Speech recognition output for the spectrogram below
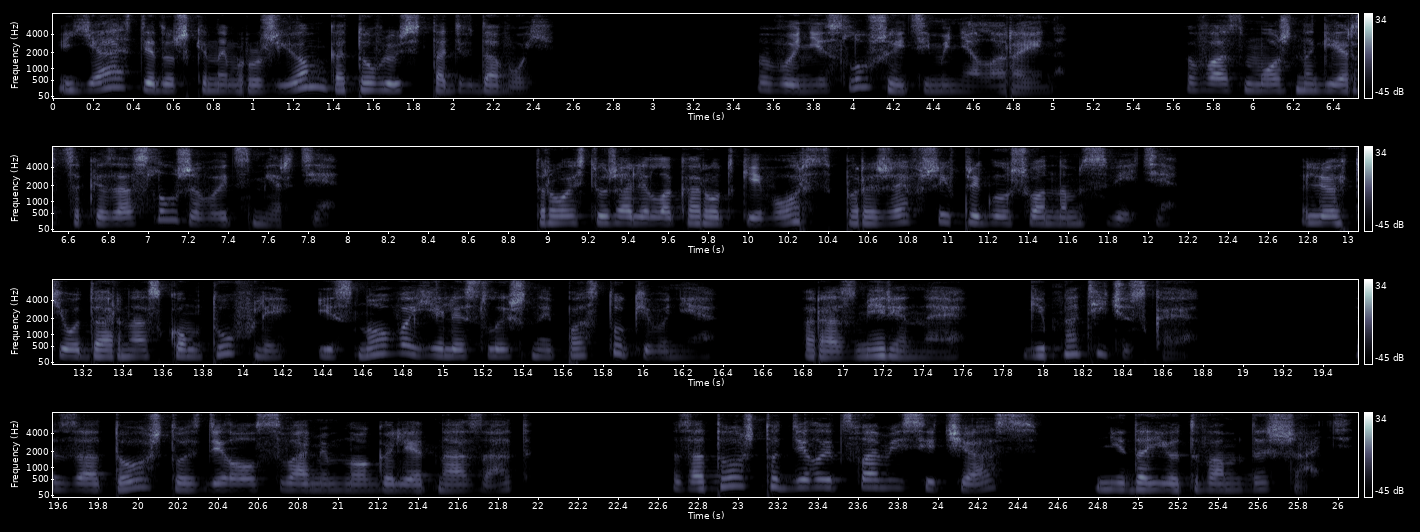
Я с дедушкиным ружьем готовлюсь стать вдовой. Вы не слушаете меня, Лоррейн. Возможно, герцог и заслуживает смерти. Трость ужалила короткий ворс, порыжевший в приглушенном свете. Легкий удар носком туфли и снова еле слышное постукивание. Размеренное, гипнотическое. За то, что сделал с вами много лет назад. За то, что делает с вами сейчас, не дает вам дышать.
